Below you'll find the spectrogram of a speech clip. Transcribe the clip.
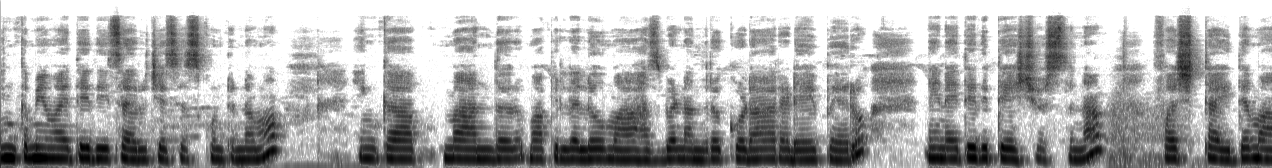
ఇంకా మేమైతే ఇది సర్వ్ చేసేసుకుంటున్నాము. ఇంకా మా అందరూ మా పిల్లలు మా హస్బెండ్ అందరూ కూడా రెడీ అయిపోయారు. నేనైతే ఇది టేస్ట్ చూస్తున్నా. ఫస్ట్ అయితే మా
